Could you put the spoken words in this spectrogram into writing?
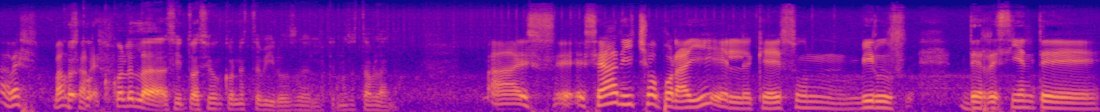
A ver, vamos a ver. ¿Cuál es la situación con este virus del que nos está hablando? Ah, es, eh, se ha dicho por ahí el que es un virus de reciente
